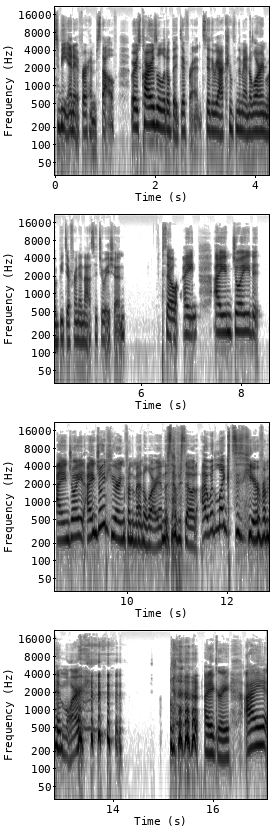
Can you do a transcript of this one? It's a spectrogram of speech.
to be in it for himself. Whereas Cara is a little bit different. So the reaction from the Mandalorian would be different in that situation. So I I enjoyed I enjoyed I enjoyed hearing from the Mandalorian this episode. I would like to hear from him more. I agree. I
